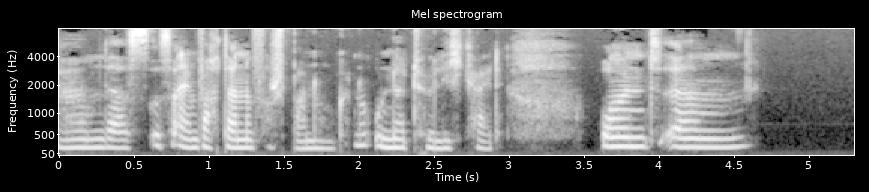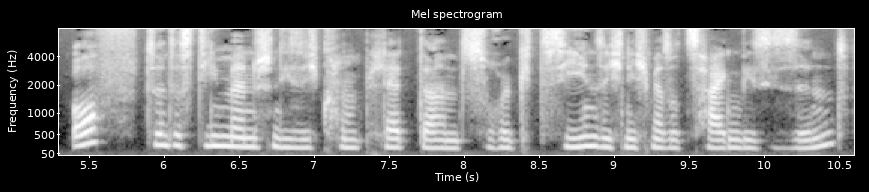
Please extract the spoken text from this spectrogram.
Ähm, das ist einfach dann eine Verspannung, eine Unnatürlichkeit. Und ähm, oft sind es die Menschen, die sich komplett dann zurückziehen, sich nicht mehr so zeigen, wie sie sind,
